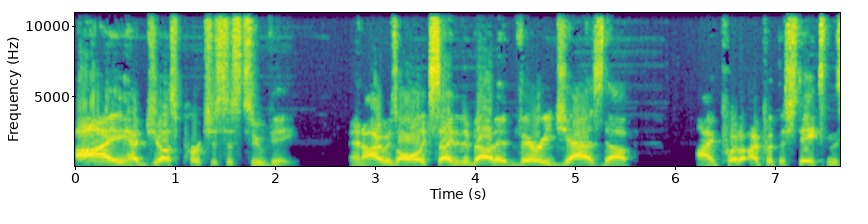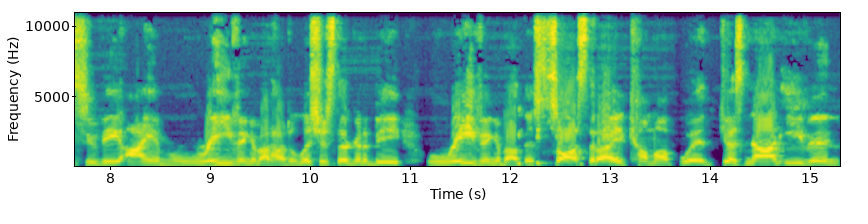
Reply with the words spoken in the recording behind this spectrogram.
I had just purchased a sous vide and I was all excited about it, very jazzed up. I put I put the steaks in the sous vide. I am raving about how delicious they're going to be, raving about this sauce that I had come up with, just not even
